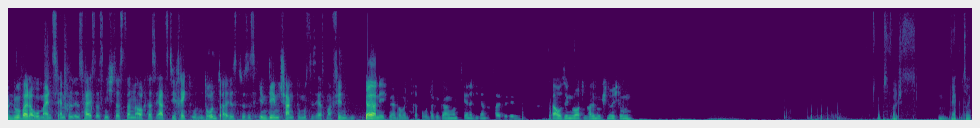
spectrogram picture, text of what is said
Und nur weil da oben ein Sample ist, heißt das nicht, dass dann auch das Erz direkt unten drunter ist. Das ist in dem Chunk. Du musst es erstmal finden. Ja, ja, nee, ich bin einfach mal die Treppe runtergegangen und scanne die ganze Zeit mit dem Dowsing Rod in alle möglichen Richtungen. Ups, falsches Werkzeug.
